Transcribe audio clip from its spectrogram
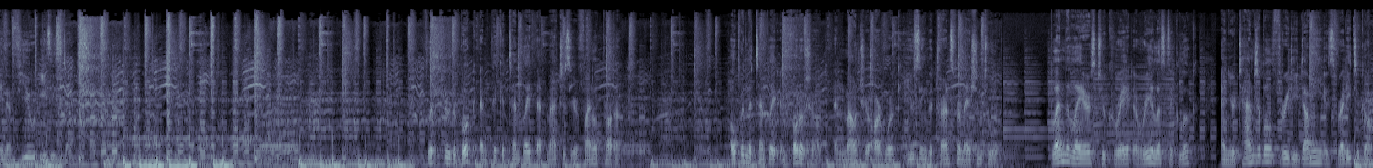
in a few easy steps. Flip through the book and pick a template that matches your final product. Open the template in Photoshop and mount your artwork using the transformation tool. Blend the layers to create a realistic look and your tangible 3D dummy is ready to go.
